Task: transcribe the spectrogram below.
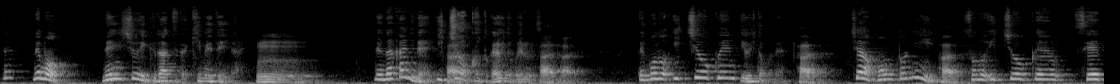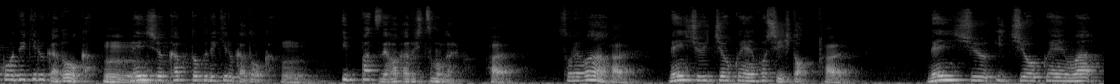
ででも年収いくらって言ったら決めていない、うん、で中にね1億とかいう人もいるんですよ、はい。はいはい、でこの1億円っていう人もね、はい、じゃあ本当にその1億円成功できるかどうか、はい、年収獲得できるかどうか、うん、一発で分かる質問があります、はい、それは、はい、年収1億円欲しい人、年収1億円は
